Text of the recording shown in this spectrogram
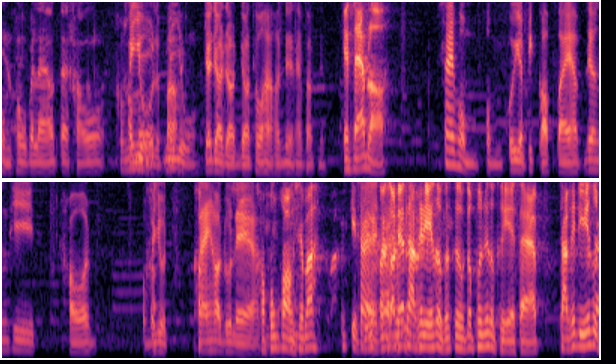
ผมโทรไปแล้ว แต่เขาเขาไม่อยู่หรือเปล่าไม่อยู่ เดี๋ยวเดี๋ยวเดี๋ยวเดี๋ยวโทรหาคนอื่นให้แป๊บนึงเอแซเหรอ ใช่ผมผมคุยกับพี่ก๊อฟไว้ครับ เรื่องที่เขาผมไปหยุดเขา ให้เขาดูแลเขาคุ้มครองใช่ป่ะ มันเก็บใช่ เยอะงั้นตอนนี้ทางที่ดีที่สุดก็คือต้องพึ่งที่สุดคือ a อ a p ทางที่ดีที่สุด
